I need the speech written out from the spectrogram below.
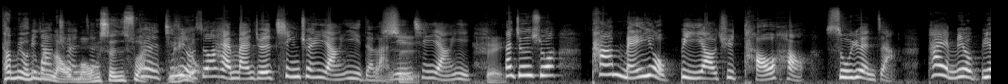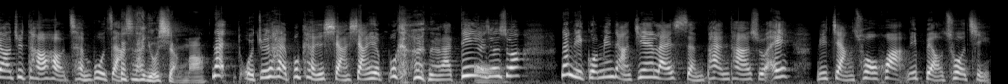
他没有那么老谋深算，对，其实有时候还蛮觉得青春洋溢的啦，年轻洋溢。对，那就是说他没有必要去讨好苏院长，他也没有必要去讨好陈部长。但是他有想吗？那我觉得他也不可能想，想也不可能啦。第一个就是说，哦、那你国民党今天来审判他说，哎，你讲错话，你表错情，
